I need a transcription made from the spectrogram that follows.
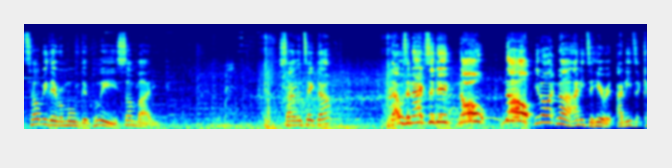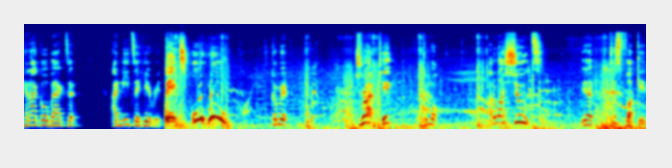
Tell me they removed it, please. Somebody. Silent takedown? That was an accident? No! No! You know what? Nah, I need to hear it. I need to. Can I go back to. I need to hear it. Bitch! Ooh! Come here. Drop kick. Come on. How do I shoot? Yeah, just fuck it.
